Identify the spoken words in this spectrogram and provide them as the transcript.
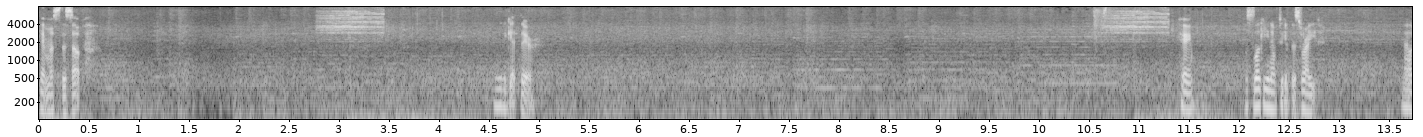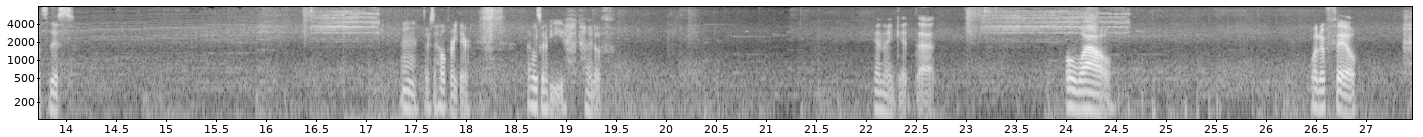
Can't mess this up. I'm gonna get there. Okay. I was lucky enough to get this right. Now it's this. Hmm, there's a health right there. That was gonna be kind of... Can I get that? Oh wow. What a fail.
